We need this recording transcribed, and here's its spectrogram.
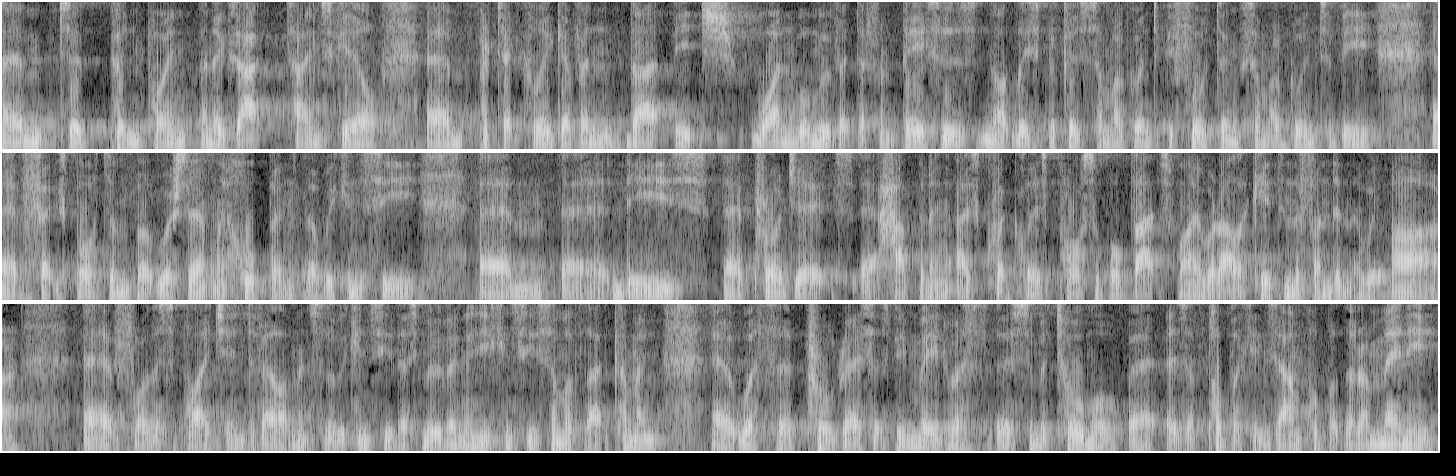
um, to pinpoint an exact timescale, um, particularly given that each one will move at different paces, not least because some are going to be floating, some are going to be uh, fixed bottom, but we're certainly hoping that we can see um, uh, these uh, projects uh, happening as quickly as possible. That's why we're allocating the funding that we are uh, for the supply chain development so that we can see this moving and you can see some of that coming uh, with the progress that's been made with uh, Sumitomo uh, as a public example but there are many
